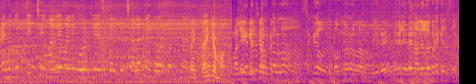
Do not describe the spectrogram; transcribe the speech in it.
ఆయన గుర్తించి మళ్ళీ మళ్ళీ ఓట్లేసి గెలిపించాలని నేను కోరుకుంటున్నాను. థ్యాంక్ యూ అమ్మా. మళ్ళీ గెలిచే అవకాశం. చక్కగా ఉంది. బంగారంలా ఉంది. ఇరవై రెండు వేల ఇరవై నాలుగులో కూడా గెలుస్తాడు.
